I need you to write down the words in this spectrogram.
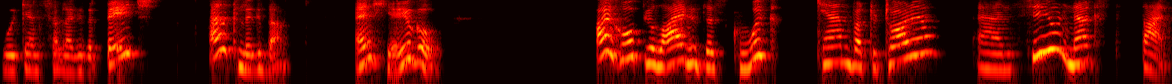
We can select the page and click done. And here you go. I hope you like this quick Canva tutorial and see you next time.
